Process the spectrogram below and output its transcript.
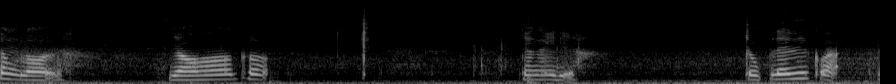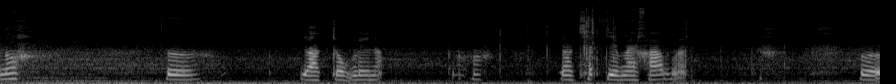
ต้องรอลยเดี๋ยวก็ยังไงดีอะ จบเลยดีกว่าเนาะเออ อยากจบเลยนะอยากแชทเกมไหมครับนะเออ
